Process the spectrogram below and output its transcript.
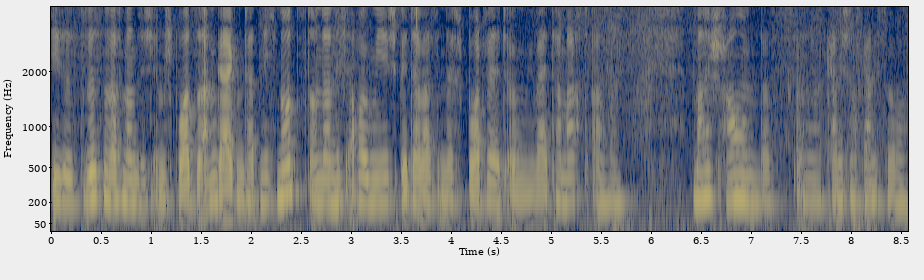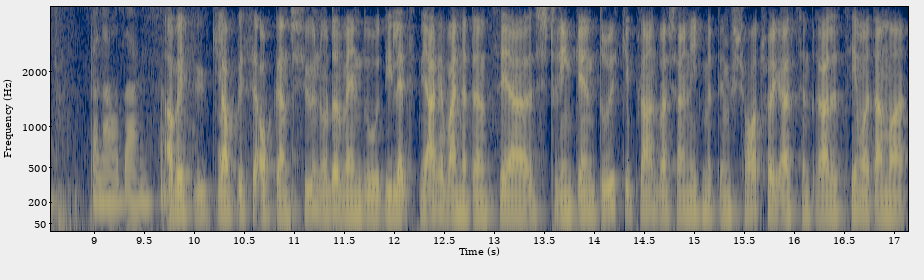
dieses Wissen, was man sich im Sport so angeeignet hat, nicht nutzt und dann nicht auch irgendwie später was in der Sportwelt irgendwie weitermacht. Also mal schauen, das äh, kann ich noch gar nicht so genau sagen. Aber ich glaube, ist ja auch ganz schön, oder? Wenn du, die letzten Jahre waren ja dann sehr stringent durchgeplant, wahrscheinlich mit dem Shorttrack als zentrales Thema, da mal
